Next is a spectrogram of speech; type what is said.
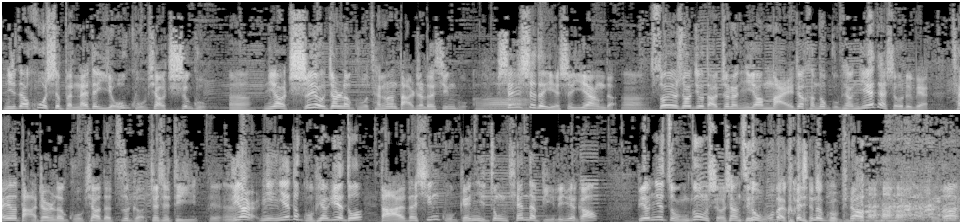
你在沪市本来得有股票持股，嗯，你要持有这儿的股才能打这儿的新股。哦，深市的也是一样的，嗯，所以说就导致了你要买着很多股票捏在手里边，才有打这儿的股票的资格，这是第一。第二，你捏的股票越多，打的新股给你中签的比例越高。比如你总共手上只有五百块钱的股票，啊，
